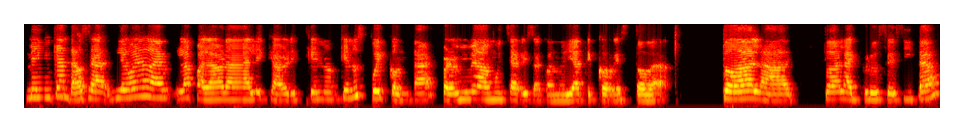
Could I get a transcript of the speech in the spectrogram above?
me encanta, o sea, le voy a dar la palabra a Ale que a ver qué, no, qué nos puede contar, pero a mí me da mucha risa cuando ya te corres toda, toda, la, toda la crucecita,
